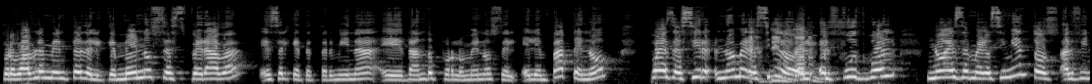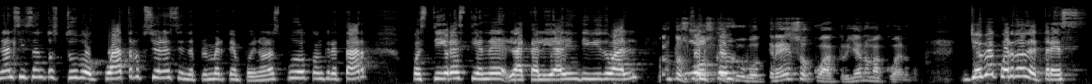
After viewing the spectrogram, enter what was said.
probablemente del que menos se esperaba, es el que te termina eh, dando por lo menos el, el, empate, ¿no? Puedes decir, no merecido, el, el, fútbol no es de merecimientos. Al final, si Santos tuvo cuatro opciones en el primer tiempo y no las pudo concretar, pues Tigres tiene la calidad individual. ¿Cuántos postes hubo? ¿Tres o cuatro? Ya no me acuerdo. Yo me acuerdo de tres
